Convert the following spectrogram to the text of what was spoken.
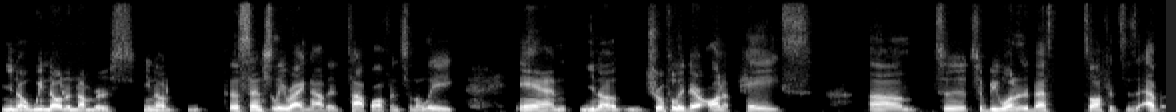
you know, we know the numbers. You know, essentially right now they're the top offense in the league, and you know, truthfully, they're on a pace um, to to be one of the best offenses ever.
